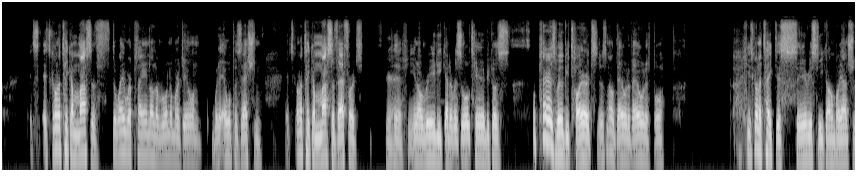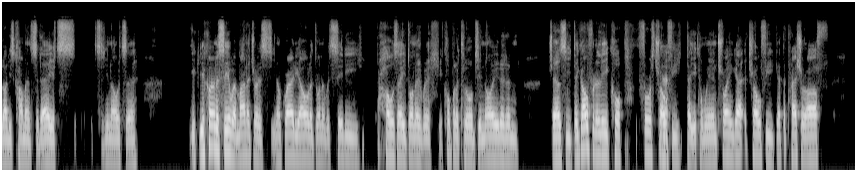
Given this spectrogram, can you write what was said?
It's it's going to take a massive, the way we're playing on the run and we're doing with our possession, it's going to take a massive effort yeah. to, you know, really get a result here because – well, players will be tired. There's no doubt about it. But he's going to take this seriously. Going by Ancelotti's comments today, it's it's you know it's a you, you kind of see it with managers. You know, Guardiola done it with City, Jose done it with a couple of clubs, United and Chelsea. They go for the League Cup, first trophy yeah. that you can win. Try and get a trophy, get the pressure off,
